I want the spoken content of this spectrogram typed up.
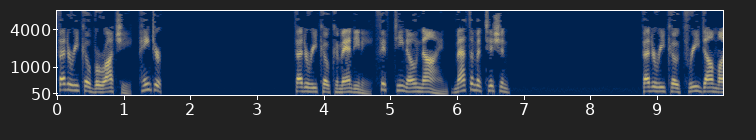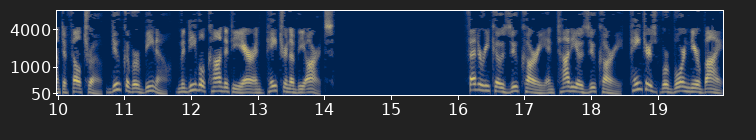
Federico Barocci, painter. Federico Commandino 1509, mathematician. Federico III da Montefeltro, Duke of Urbino, medieval condottiere and patron of the arts. Federico Zuccari and Taddeo Zuccari, painters, were born nearby.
